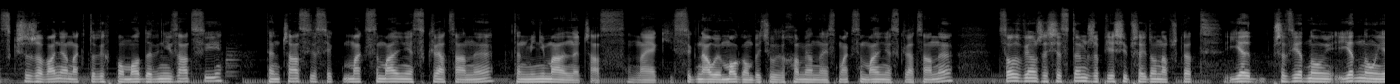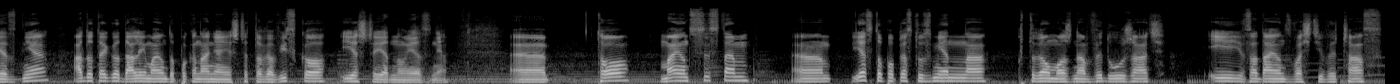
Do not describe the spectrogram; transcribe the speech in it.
skrzyżowania, na których po modernizacji ten czas jest maksymalnie skracany, ten minimalny czas, na jaki sygnały mogą być uruchomione, jest maksymalnie skracany, co wiąże się z tym, że piesi przejdą na przykład je, przez jedną, jedną jezdnię, a do tego dalej mają do pokonania jeszcze torowisko i jeszcze jedną jezdnię. E, to mając system, e, jest to po prostu zmienna, którą można wydłużać i zadając właściwy czas,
